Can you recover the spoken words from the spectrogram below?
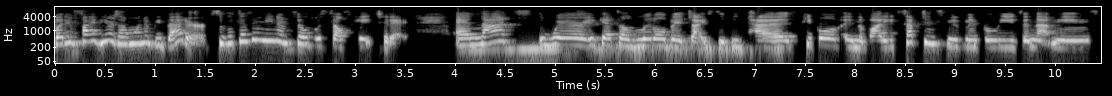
but in five years, I want to be better. So that doesn't mean I'm filled with self hate today. And that's where it gets a little bit dicey because people in the body acceptance movement believes, and that means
